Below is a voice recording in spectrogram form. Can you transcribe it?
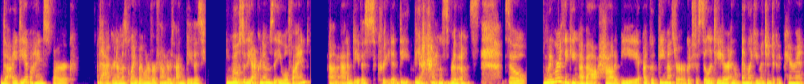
The idea behind Spark, the acronym was coined by one of our founders, Adam Davis. Most of the acronyms that you will find, um, Adam Davis created the, the acronyms for those. So when we're thinking about how to be a good game master or a good facilitator, and, and like you mentioned, a good parent,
